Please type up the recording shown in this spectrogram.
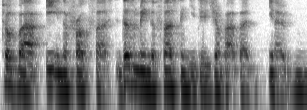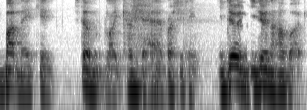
talk about eating the frog first, it doesn't mean the first thing you do, jump out of bed, you know, butt naked, still like comb your hair, brush your teeth. You're doing you're doing the hard work.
